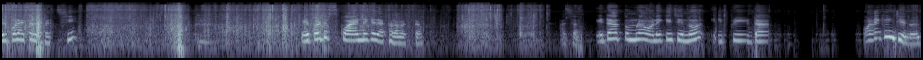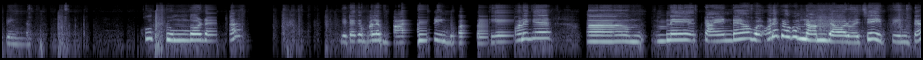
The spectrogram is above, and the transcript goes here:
এরপর একটা দেখাচ্ছি। এরপর একটু স্কোয়ার নেকে দেখালাম একটা। আচ্ছা এটা তোমরা অনেকেই চেনো, এই প্রিন্টটা অনেকেই চেনো এই প্রিন্টটা খুব সুন্দর একটা, যেটাকে বলে বাজি প্রিন্ট অনেকে। মানে টাইন্ডায়ও অনেক রকম নাম দেওয়া রয়েছে এই প্রিন্টটা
